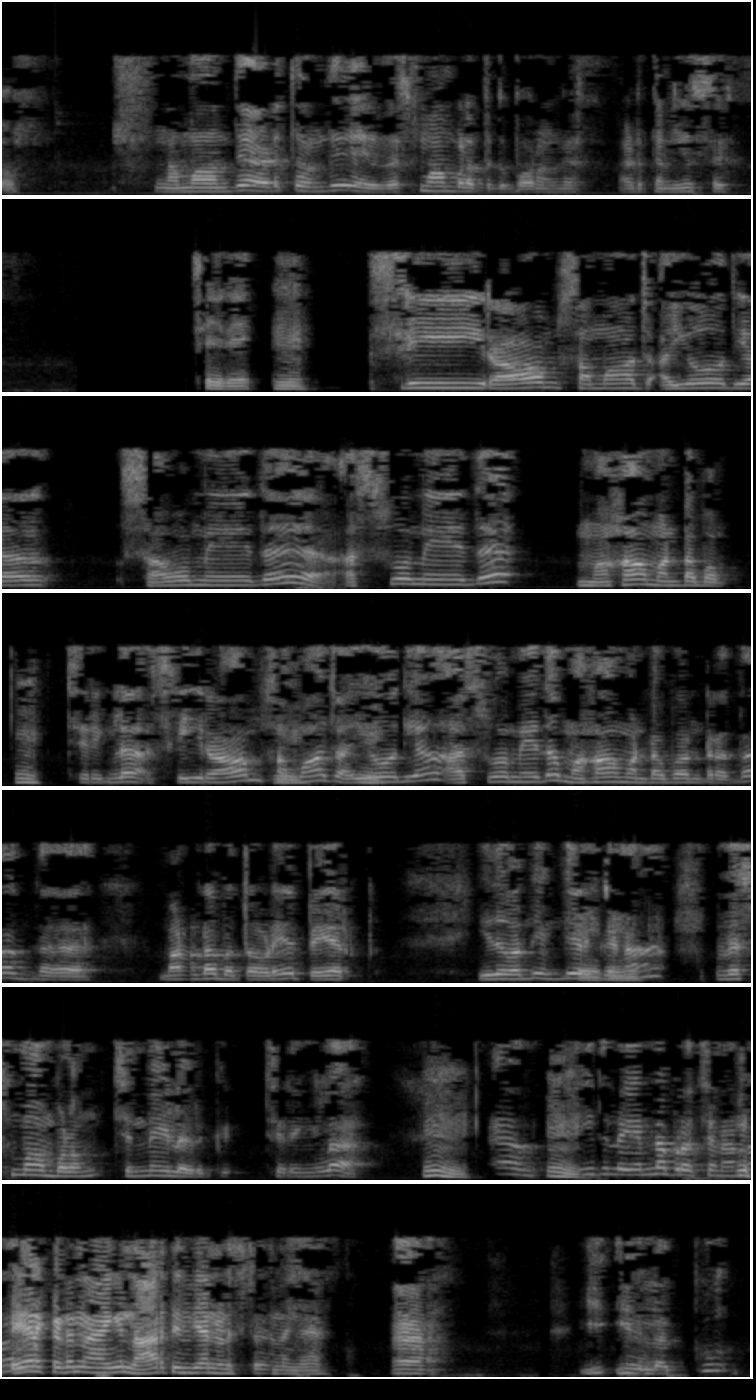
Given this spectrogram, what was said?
நம்ம வந்து அடுத்து வந்து வெஸ்ட் மாம்பலத்துக்கு போறோங்க அடுத்த நியூஸ் சரி ம். ஸ்ரீராம் சமாஜ் அயோத்தியா சவமேத அஸ்வமேத மகா மண்டபம். சரிங்களா? ஸ்ரீராம் சமாஜ் அயோத்தியா அஸ்வமேத மகா மண்டபம்ன்றது அந்த மண்டபத்தோடைய பெயர் இது வந்து எங்க. இருக்குன்னா வெஸ்மாம்பலம் சென்னையில இருக்கு. சரிங்களா. இதுல என்ன நீ பிரச்சனைனா பேரை கேட்ட நான் நார்த் இந்தியா நினைச்சிட்டு இருந்தேங்க. இதுல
